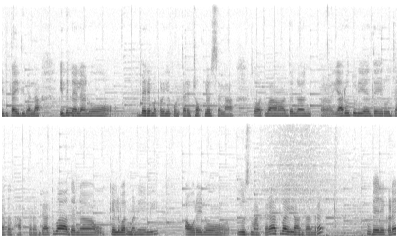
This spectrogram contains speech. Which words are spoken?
ಎರಿತಾ ಇದ್ದೀವಲ್ಲ ಇದನ್ನೆಲ್ಲನೂ ಬೇರೆ ಮಕ್ಕಳಿಗೆ ಕೊಡ್ತಾರೆ ಚಾಕ್ಲೇಟ್ಸ್ ಎಲ್ಲ. ಸೊ ಅಥವಾ ಅದನ್ನು ಯಾರೂ ತುಳಿಯದೇ ಇರೋ ಜಾಗಕ್ಕೆ ಹಾಕ್ತಾರಂತೆ. ಅಥವಾ ಅದನ್ನು ಕೆಲವರ ಮನೆಯಲ್ಲಿ ಅವರೇನು ಯೂಸ್ ಮಾಡ್ತಾರೆ. ಅಥವಾ ಇಲ್ಲ ಅಂತಂದರೆ ಬೇರೆ ಕಡೆ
